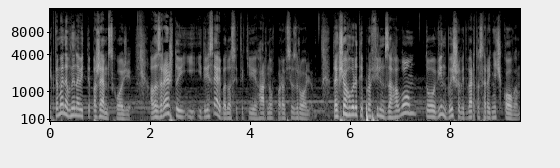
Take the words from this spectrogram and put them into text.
Як на мене, вони навіть типажем схожі. Але зрештою, і Ідріс Ельба досить таки гарно впорався з ролью. Та якщо говорити про фільм загалом, то він вийшов відверто середнячковим,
